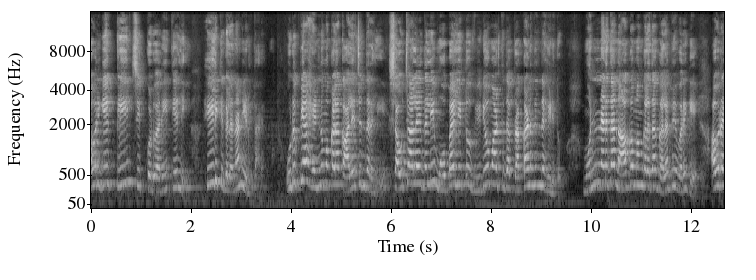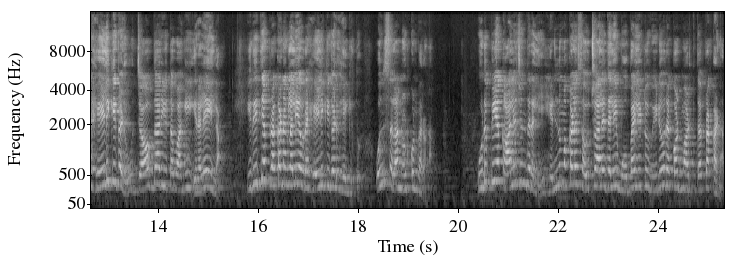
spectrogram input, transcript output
ಅವರಿಗೆ ಕ್ಲೀನ್ ಚಿಟ್ ಕೊಡುವ ರೀತಿಯಲ್ಲಿ ಹೇಳಿಕೆಗಳನ್ನು ನೀಡುತ್ತಾರೆ. ಉಡುಪಿಯ ಹೆಣ್ಣು ಮಕ್ಕಳ ಕಾಲೇಜೊಂದರಲ್ಲಿ ಶೌಚಾಲಯದಲ್ಲಿ ಮೊಬೈಲ್ ಇಟ್ಟು ವಿಡಿಯೋ ಮಾಡುತ್ತಿದ್ದ ಪ್ರಕರಣದಿಂದ ಹಿಡಿದು ಮೊನ್ನೆ ನಡೆದ ನಾಗಮಂಗಲದ ಗಲಭೆವರೆಗೆ ಅವರ ಹೇಳಿಕೆಗಳು ಜವಾಬ್ದಾರಿಯುತವಾಗಿ ಇರಲೇ ಇಲ್ಲ. ಈ ರೀತಿಯ ಪ್ರಕರಣಗಳಲ್ಲಿ ಅವರ ಹೇಳಿಕೆಗಳು ಹೇಗಿತ್ತು? ಒಂದು ಸಲ ನೋಡ್ಕೊಂಡು ಬರೋಣ. ಉಡುಪಿಯ ಕಾಲೇಜೊಂದರಲ್ಲಿ ಹೆಣ್ಣು ಮಕ್ಕಳ ಶೌಚಾಲಯದಲ್ಲಿ ಮೊಬೈಲ್ ಇಟ್ಟು ವಿಡಿಯೋ ರೆಕಾರ್ಡ್ ಮಾಡುತ್ತಿದ್ದ ಪ್ರಕರಣ.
